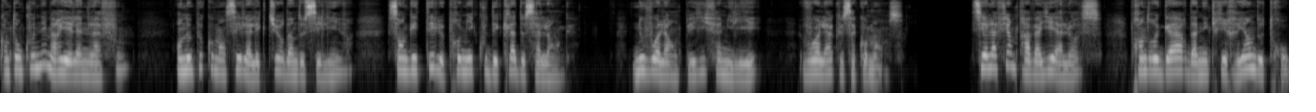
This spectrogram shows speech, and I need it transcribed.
Quand on connaît Marie-Hélène Lafont, on ne peut commencer la lecture d'un de ses livres sans guetter le premier coup d'éclat de sa langue. Nous voilà en pays familier, voilà que ça commence. Si elle affirme travailler à l'os, prendre garde à n'écrire rien de trop,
